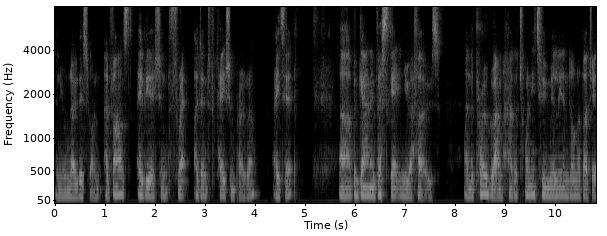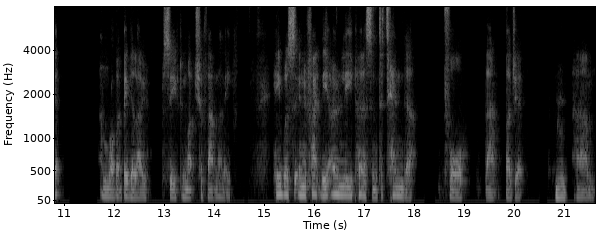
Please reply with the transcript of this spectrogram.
and you'll know this one, Advanced Aviation Threat Identification Program, AATIP, uh, began investigating UFOs. And the program had a $22 million budget, and Robert Bigelow received much of that money. He was, in fact, the only person to tender for that budget. Hmm. Um,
